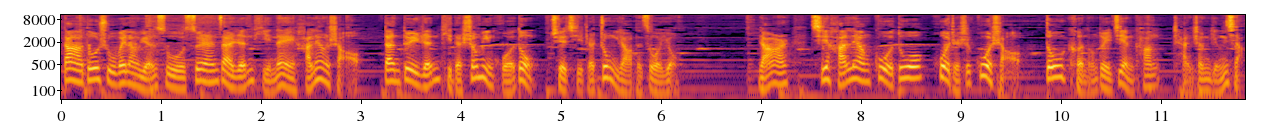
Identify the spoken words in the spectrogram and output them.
大多数微量元素虽然在人体内含量少，但对人体的生命活动却起着重要的作用。然而，其含量过多或者是过少，都可能对健康产生影响。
